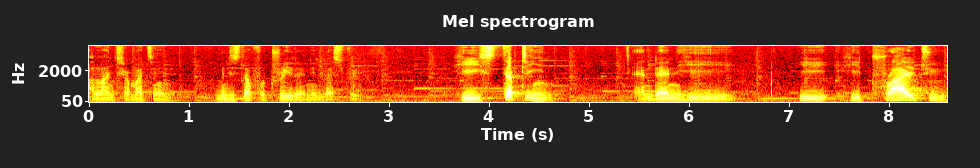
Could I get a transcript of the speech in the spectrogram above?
Alan Kyerematen, Minister for Trade and Industry. He stepped in and then he, he, he tried to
